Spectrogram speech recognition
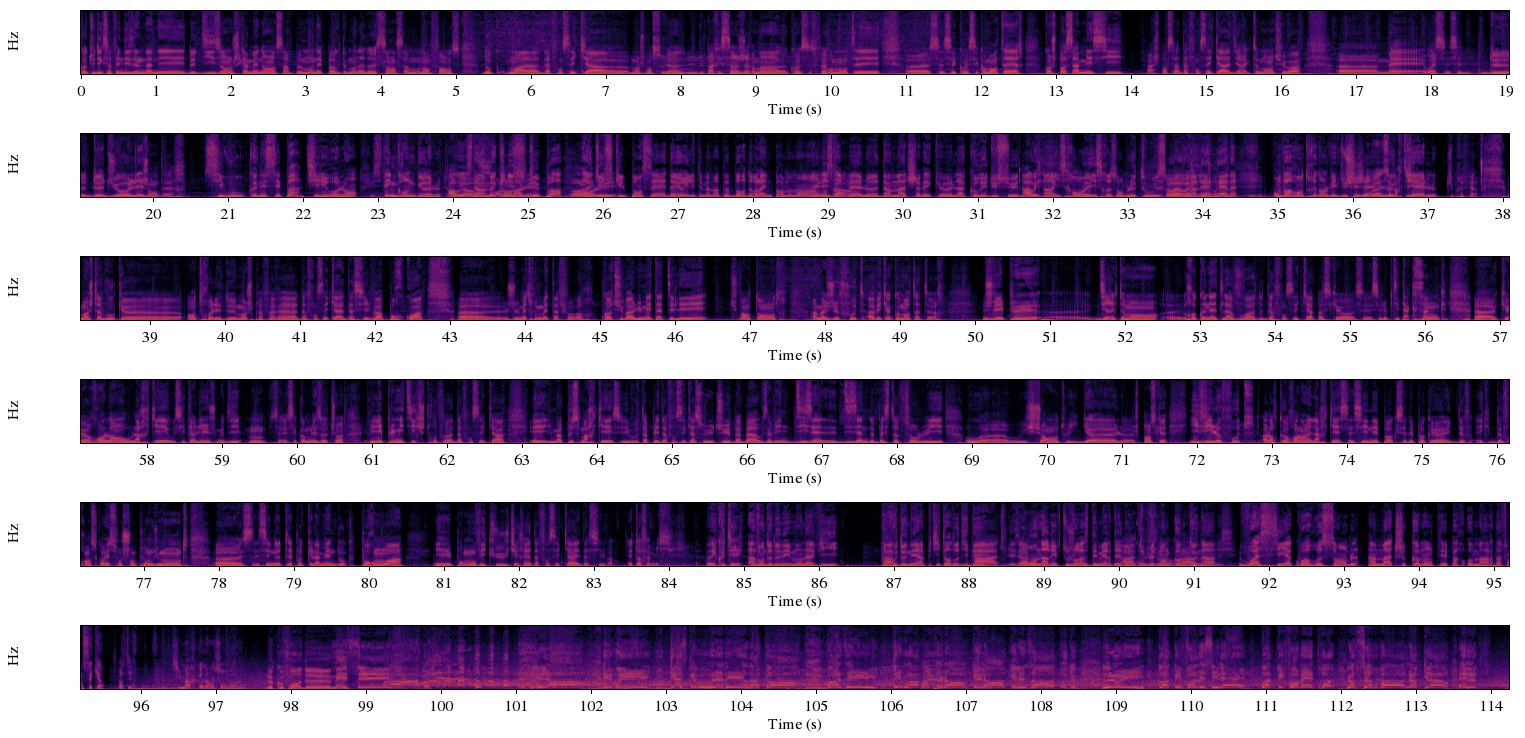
quand tu dis que ça fait une dizaine d'années, de 10 ans jusqu'à maintenant, c'est un peu mon époque de mon adolescence à mon enfance. Donc moi, Da Fonseca, euh, moi je m'en souviens du, Paris Saint-Germain euh, quand il se fait remonter, euh, ses, ses, commentaires. Quand je pense à Messi, bah je pense à Da Fonseca directement, tu vois. Euh, mais ouais, c'est c'est deux, deux duos légendaires. Si vous connaissez pas Thierry Roland, c'était une grande gueule. Ah oui, C'était un mec qui n'hésitait pas à dire ce qu'il pensait. D'ailleurs, il était même un peu borderline par moment. hein. Lui, il On se va, rappelle euh, d'un match avec euh, la Corée du Sud. Ah oui. Hein, ils, se, ren- ils se ressemblent tous. On Ouais, a du ouais. mal à les reconnaître. On va rentrer dans le vif du sujet. Ouais, c'est parti. Lequel tu préfères? Moi, je t'avoue que euh, entre les deux, moi, je préférais Da Fonseca et Da Silva. Pourquoi? Euh, Je vais mettre une métaphore. Quand tu vas allumer ta télé, tu vas entendre un match de foot avec un commentateur. Je vais plus euh, directement euh, reconnaître la voix de Da Fonseca parce que euh, c'est le petit accent euh, que Roland ou Larquet ou si t'allumes, je me dis Hum, c'est comme les autres, tu vois. Il est plus mythique, je trouve, euh, Da Fonseca et il m'a plus marqué. Si vous tapez Da Fonseca sur YouTube, bah, vous avez une dizaine, des dizaines de best-of sur lui où euh, où il chante, où il gueule. Je pense que il vit le foot alors que Roland et Larquet, c'est une époque, c'est l'époque équipe de, France quand ils sont champions du monde. C'est une autre époque que la mienne. Donc moi et pour mon vécu, je dirais Da Fonseca et Da Silva. Et toi, famille Bah, Écoutez, avant de donner mon avis, pour Ah. vous donner un petit ordre d'idée, Ah, tu les as on arrive toujours à se démerder dans Ah, complètement toujours. Ah, Cantona. bah oui. Voici à quoi ressemble un match commenté par Omar da Fonseca. C'est parti. S'il marque là, on s'en va. hein. Le coup franc de Messi décider, quand il faut mettre le cerveau, le cœur et le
